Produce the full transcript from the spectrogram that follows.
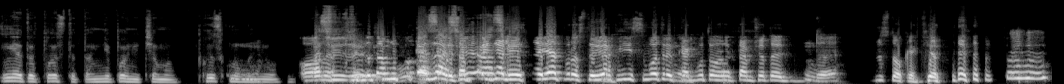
этот просто там, не помню, чем он, прыскнул на него. Он- Освежи- Ну там не показали, там Осве- подняли и стоят просто вверх-вниз смотрят, Да. как будто он там что-то Да. жестокое делает. мгм.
